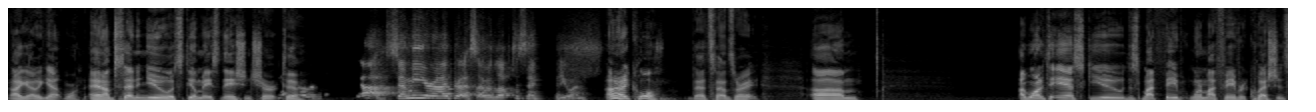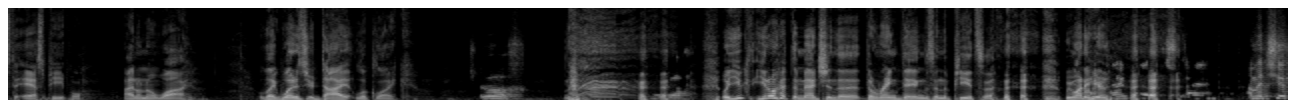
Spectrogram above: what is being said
I gotta get one, and I'm sending you a Steel Mace Nation shirt too. Yeah, send me your address. I would love to send you one. All right, cool. That sounds right. Um, I wanted to ask you. This is my favorite. One of my favorite questions to ask people. I don't know why. Like, what does your diet look like? Ugh. Yeah. Well, you you don't have to mention the the ring dings and the pizza. we want to hear. I'm a, I'm a chip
